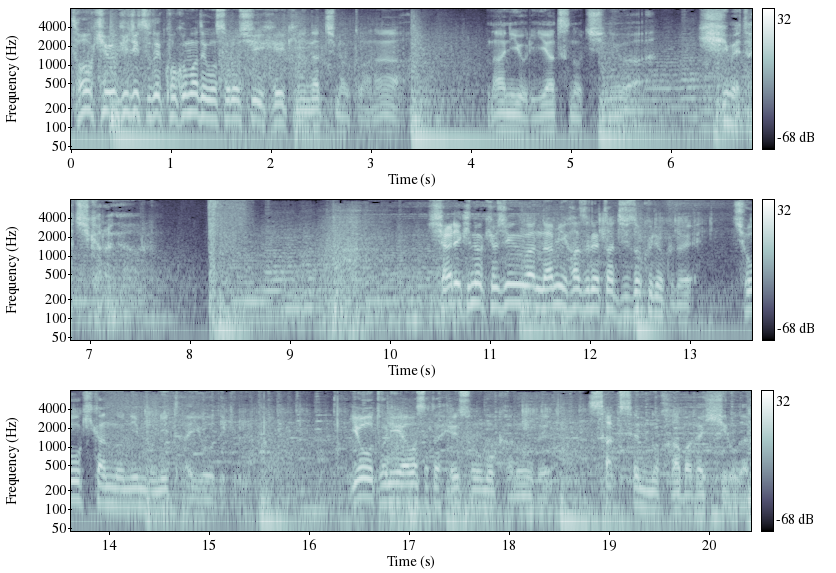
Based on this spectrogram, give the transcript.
投球技術でここまで恐ろしい兵器になっちまうとはな。何より奴の血には秘めた力がある。車力の巨人は並外れた持続力で長期間の任務に対応できる。用途に合わせた並走も可能で作戦の幅が広がる。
